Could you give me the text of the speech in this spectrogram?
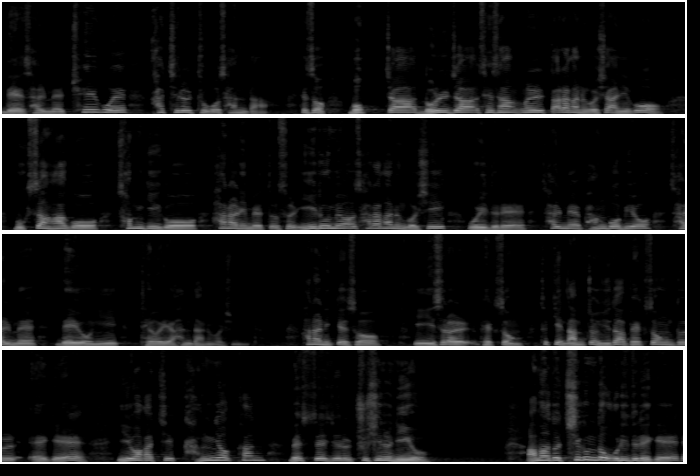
내 삶의 최고의 가치를 두고 산다. 해서 먹자, 놀자, 세상을 따라가는 것이 아니고 묵상하고 섬기고 하나님의 뜻을 이루며 살아가는 것이 우리들의 삶의 방법이요, 삶의 내용이 되어야 한다는 것입니다. 하나님께서 이 이스라엘 백성, 특히 남쪽 유다 백성들에게 이와 같이 강력한 메시지를 주시는 이유, 아마도 지금도 우리들에게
